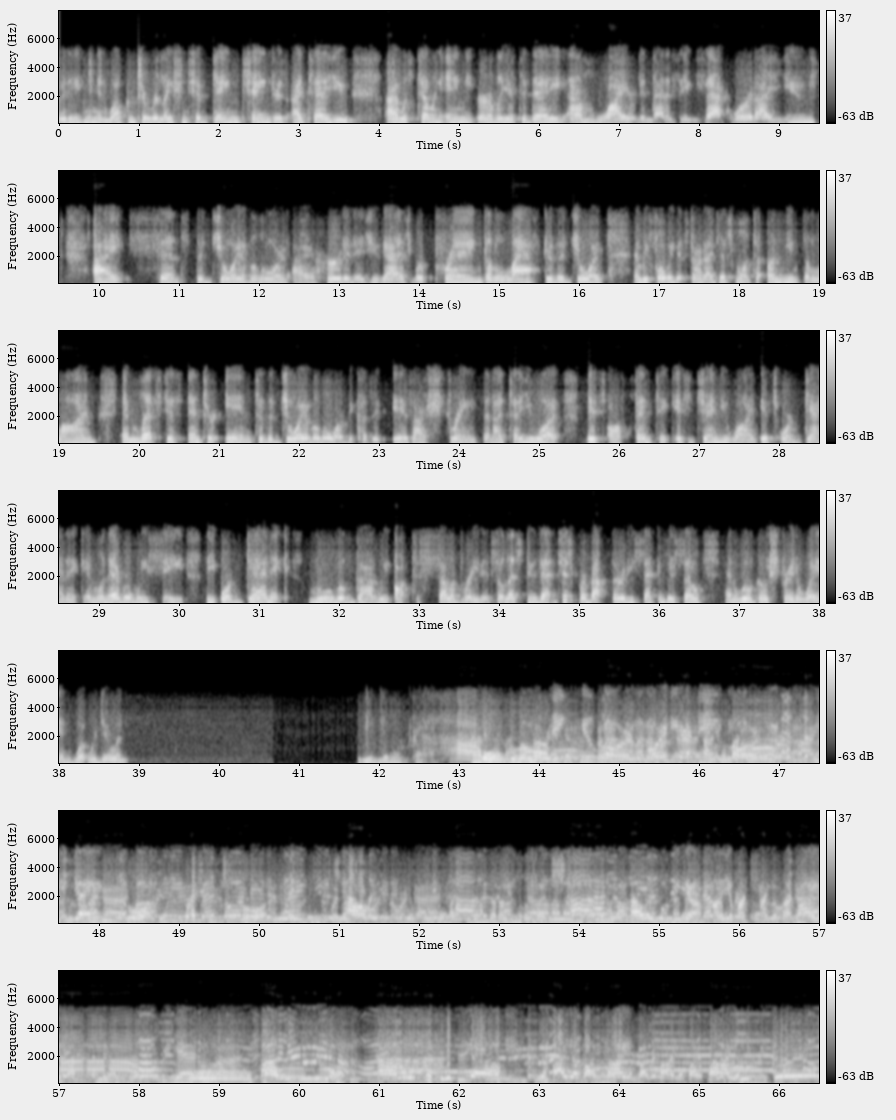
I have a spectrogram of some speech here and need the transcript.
Good evening and welcome to Relationship Game Changers. I tell you, I was telling Amy earlier today, I'm wired, and that is the exact word I used. I sensed the joy of the Lord. I heard it as you guys were praying, the laughter, the joy. And before we get started, I just want to unmute the line and let's just enter into the joy of the Lord because it is our strength. And I tell you what, it's authentic, it's genuine, it's organic. And whenever we see the organic move of God, we ought to celebrate it. So let's do that just for about 30 seconds or so, and we'll go straight away in what we're doing you, Lord God. Oh, glory Thank you, Lord. Lord, your name, Lord. Thank you, Lord. Praise you, Lord. Thank you for joy, Lord God. Hallelujah. Hallelujah. Oh, hallelujah. Hallelujah. Oh.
